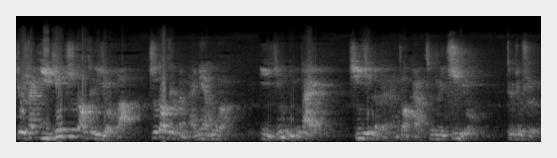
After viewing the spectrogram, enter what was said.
就是他已经知道这个有了，知道这个本来面目了，已经明白心性的本然状态了，称之为知有。这个就是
